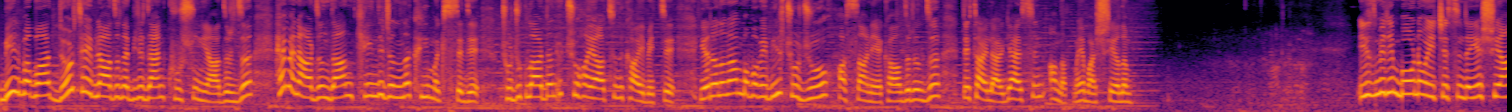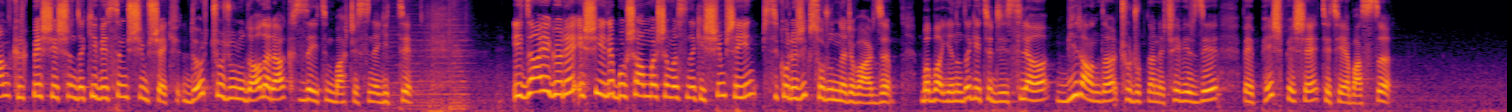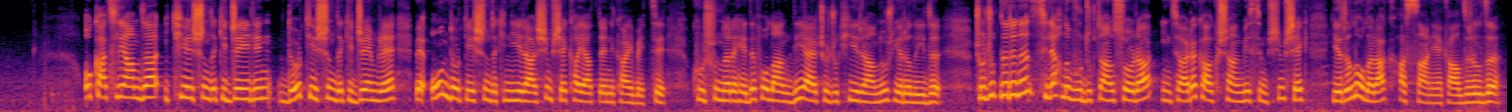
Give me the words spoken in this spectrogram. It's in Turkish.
Bir baba dört evladına birden kurşun yağdırdı. Hemen ardından kendi canına kıymak istedi. Çocuklardan üçü hayatını kaybetti. Yaralanan baba ve bir çocuğu hastaneye kaldırıldı. Detaylar gelsin anlatmaya başlayalım. İzmir'in Bornova ilçesinde yaşayan 45 yaşındaki Vesim Şimşek 4 çocuğunu da alarak zeytin bahçesine gitti. İddiaya göre eşiyle boşanma aşamasındaki Şimşek'in psikolojik sorunları vardı. Baba yanında getirdiği silahı bir anda çocuklarına çevirdi ve peş peşe tetiğe bastı. O katliamda 2 yaşındaki Ceylin, 4 yaşındaki Cemre ve 14 yaşındaki Nira Şimşek hayatlarını kaybetti. Kurşunlara hedef olan diğer çocuk Hira Nur yaralıydı. Çocuklarını silahla vurduktan sonra intihara kalkışan Vesim Şimşek yaralı olarak hastaneye kaldırıldı.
